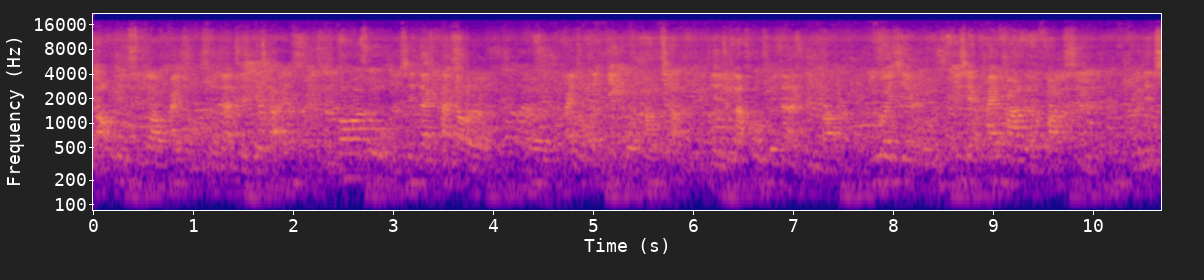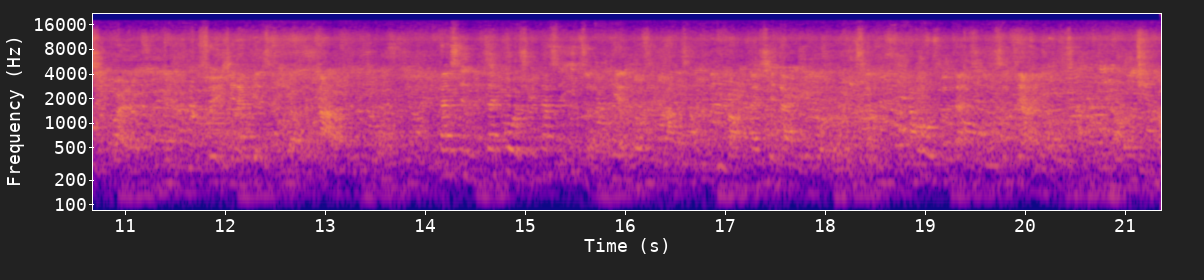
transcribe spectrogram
然后运输到台中车站这边来。包括说我们现在看到的呃台中的帝国糖厂。也就在后车站的地方，因为一些一些开发的方式有点奇怪了，所以现在变成一个很大的湖泊。但是在过去，那是一整片都是糖厂的地方，但现在没有了位置。那候车站其实是这样一个物产空调的地方。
